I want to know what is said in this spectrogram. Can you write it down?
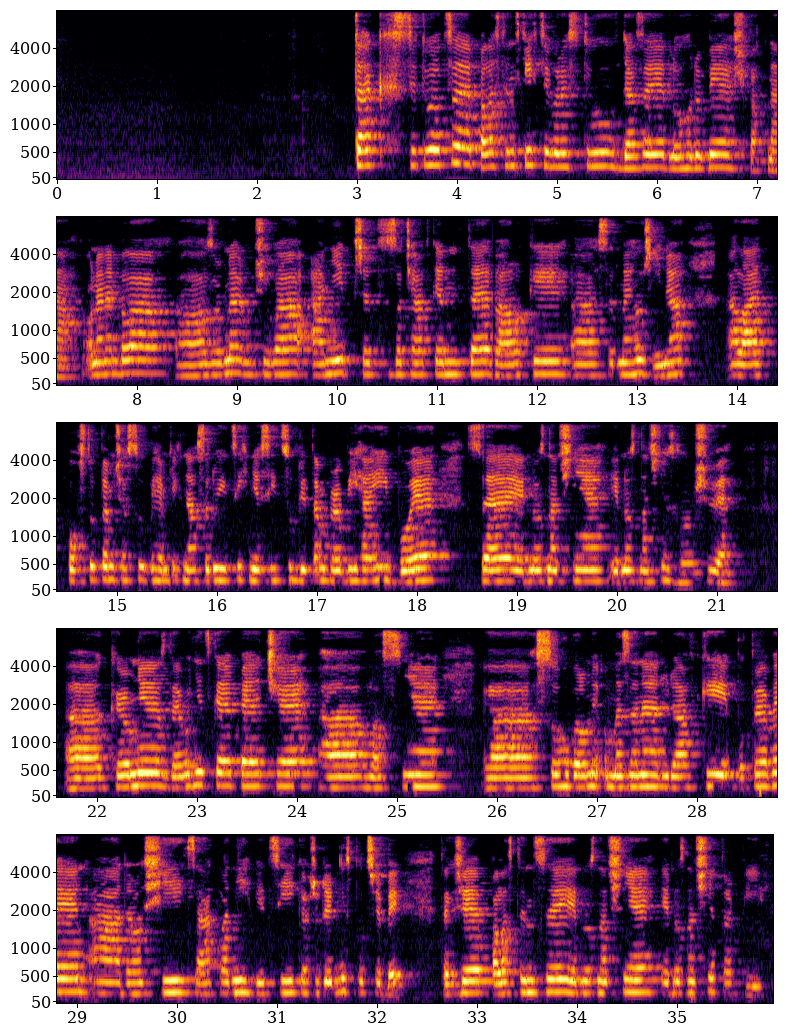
Tak situace palestinských civilistů v Gaze je dlouhodobě špatná. Ona nebyla zrovna růžová ani před začátkem té války 7. října, ale postupem času během těch následujících měsíců, kdy tam probíhají boje, se jednoznačně, jednoznačně zhoršuje. Kromě zdravotnické péče vlastně jsou velmi omezené dodávky potravin a dalších základních věcí každodenní spotřeby, takže palestinci jednoznačně, jednoznačně trpí.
